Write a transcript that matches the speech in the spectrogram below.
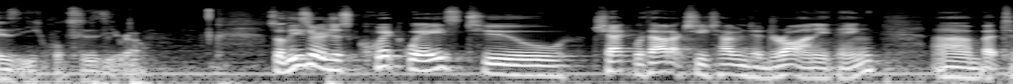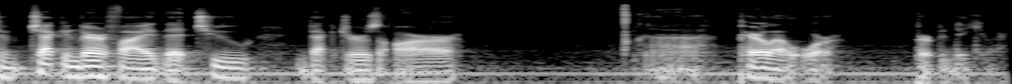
is equal to zero. So these are just quick ways to check without actually having to draw anything, um, but to check and verify that two vectors are uh, parallel or perpendicular.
